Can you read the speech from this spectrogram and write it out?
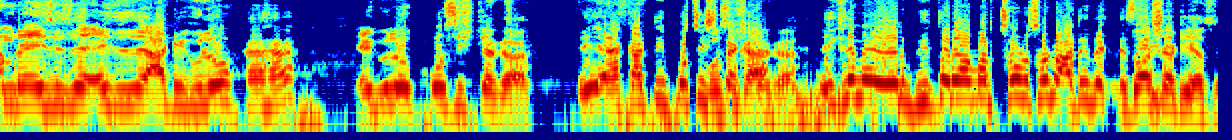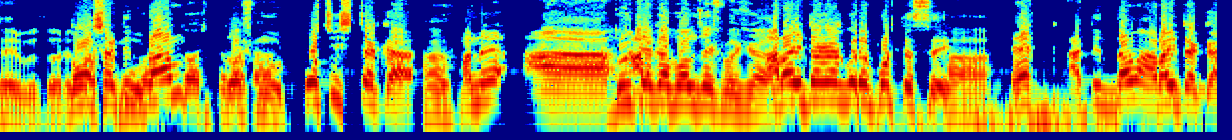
আমরা এই যে এই যে যে আটিগুলো হ্যাঁ হ্যাঁ। এগুলো পঁচিশ টাকা। এই এক আটি পঁচিশ টাকা। এখানে এর ভিতরে আবার ছোট ছোট আটি দেখতে দশ আটি আছে এর ভিতরে। দশ আটির দাম দশ মুঠ পঁচিশ টাকা। হ্যাঁ। মানে দুই টাকা পঞ্চাশ পয়সা। আড়াই টাকা করে পড়তেছে। হ্যাঁ, এক আটির দাম আড়াই টাকা।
